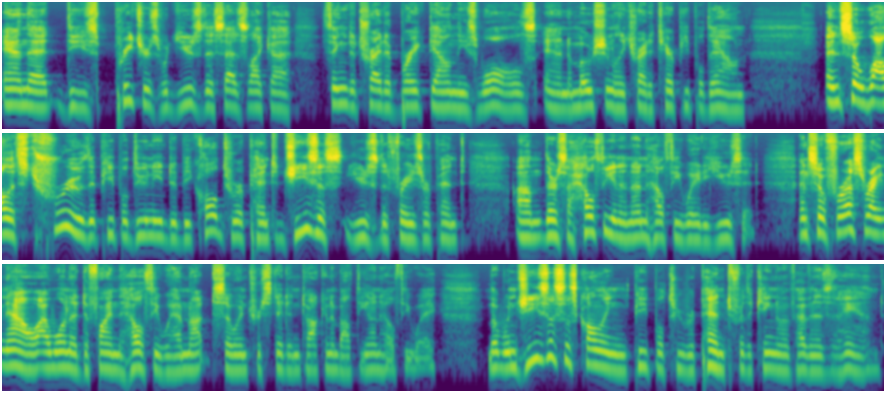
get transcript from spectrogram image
and that these preachers would use this as like a thing to try to break down these walls and emotionally try to tear people down. And so, while it's true that people do need to be called to repent, Jesus used the phrase repent. Um, there's a healthy and an unhealthy way to use it. And so, for us right now, I want to define the healthy way. I'm not so interested in talking about the unhealthy way. But when Jesus is calling people to repent for the kingdom of heaven is at hand,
